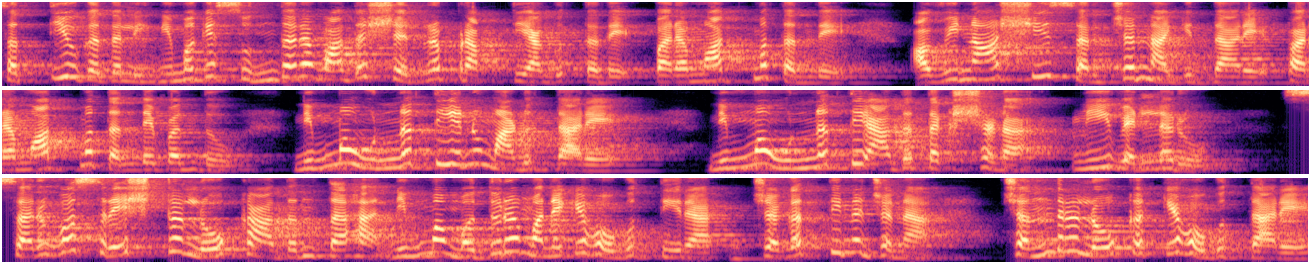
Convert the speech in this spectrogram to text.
ಸತ್ಯುಗದಲ್ಲಿ ನಿಮಗೆ ಸುಂದರವಾದ ಶರೀರ ಪ್ರಾಪ್ತಿಯಾಗುತ್ತದೆ. ಪರಮಾತ್ಮ ತಂದೆ, ಅವಿನಾಶಿ ಸರ್ಜನ್ ಆಗಿದ್ದಾರೆ. ಪರಮಾತ್ಮ ತಂದೆ ಬಂದು ನಿಮ್ಮ ಉನ್ನತಿಯನ್ನು ಮಾಡುತ್ತಾರೆ. ನಿಮ್ಮ ಉನ್ನತಿ ಆದ ತಕ್ಷಣ ನೀವೆಲ್ಲರೂ ಸರ್ವಶ್ರೇಷ್ಠ ಲೋಕ ಆದಂತಹ ನಿಮ್ಮ ಮಧುರ ಮನೆಗೆ ಹೋಗುತ್ತೀರಾ? ಜಗತ್ತಿನ ಜನ ಚಂದ್ರ ಲೋಕಕ್ಕೆ ಹೋಗುತ್ತಾರೆ.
